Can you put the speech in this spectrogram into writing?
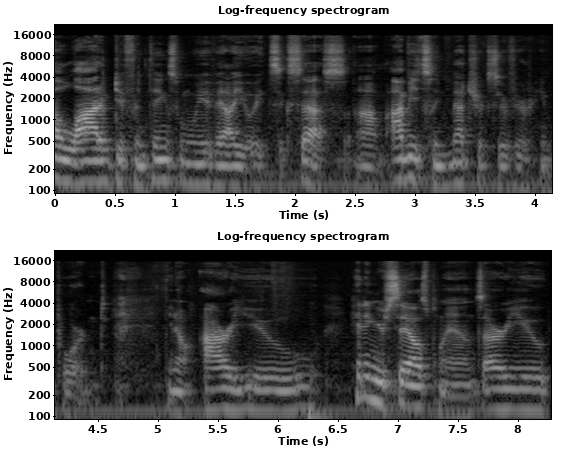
a lot of different things when we evaluate success. Um, obviously, metrics are very important. You know, are you hitting your sales plans? Are you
